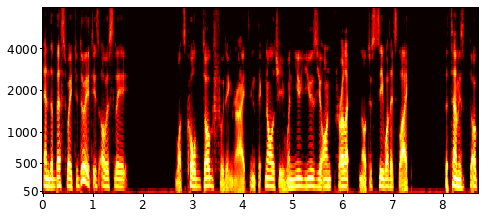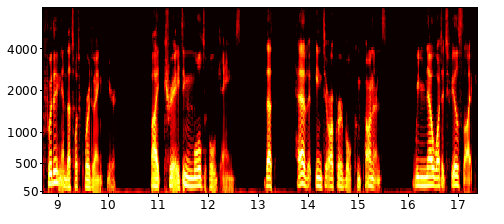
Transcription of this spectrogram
And the best way to do it is obviously what's called dog fooding, right? In technology, when you use your own product not to see what it's like, the term is dog fooding, and that's what we're doing here. By creating multiple games that have interoperable components, we know what it feels like.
